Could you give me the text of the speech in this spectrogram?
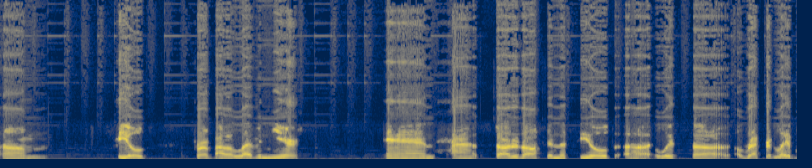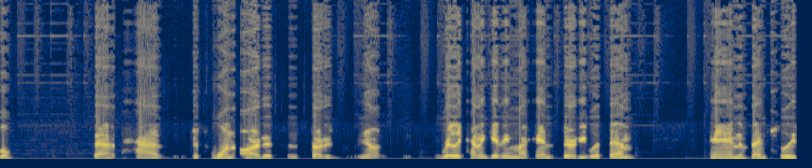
um, field for about 11 years and had started off in the field uh, with uh, a record label that had just one artist and started, you know, really kind of getting my hands dirty with them. And eventually,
